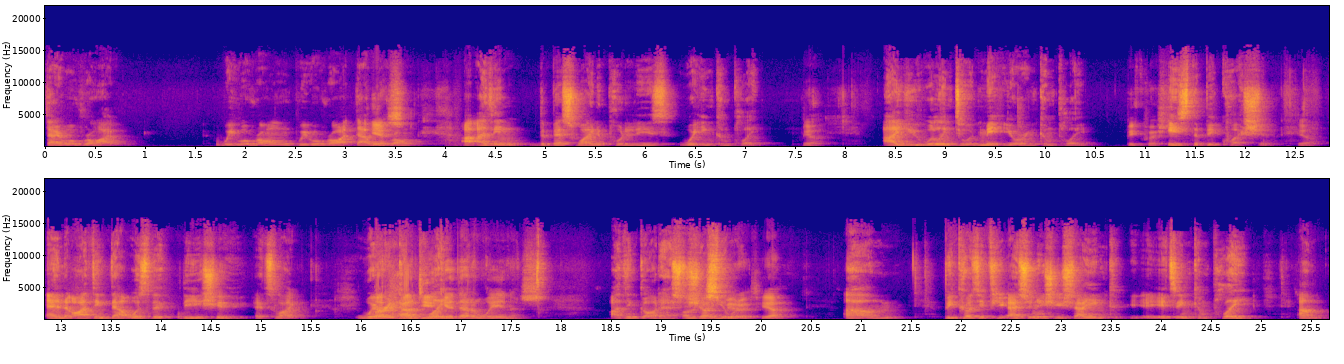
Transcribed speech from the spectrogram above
they were right, we were wrong, we were right, they were Yes. wrong. I, think the best way to put it is we're incomplete. Yeah. Are you willing to admit you're incomplete? Big question. Is the big question. yeah. And I think that was the, the issue. It's like we're But incomplete. how do you get that awareness I think God has to show you it. Yeah. Um, because if you, as soon as you say inc- it's incomplete, um,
